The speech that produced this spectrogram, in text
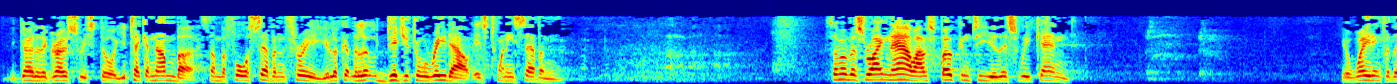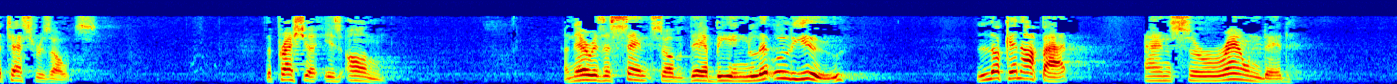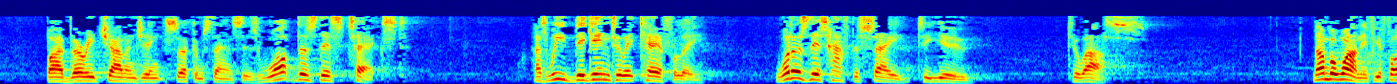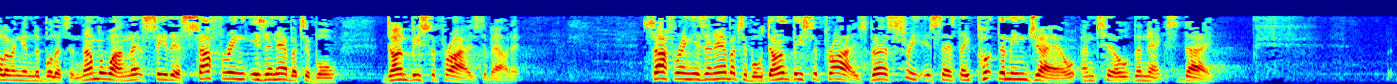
You go to the grocery store, you take a number, it's number 473. You look at the little digital readout, it's 27. Some of us right now, I've spoken to you this weekend. You're waiting for the test results. The pressure is on. And there is a sense of there being little you looking up at and surrounded by very challenging circumstances. What does this text, as we dig into it carefully, what does this have to say to you, to us? Number one, if you're following in the bulletin, number one, let's see this. Suffering is inevitable. Don't be surprised about it. Suffering is inevitable. Don't be surprised. Verse 3, it says, they put them in jail until the next day.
